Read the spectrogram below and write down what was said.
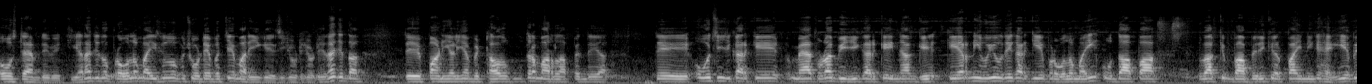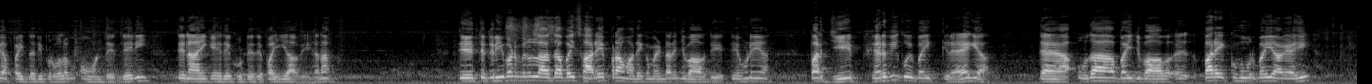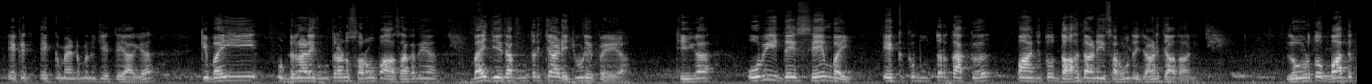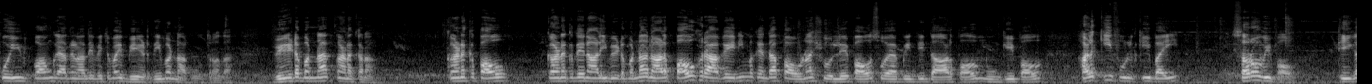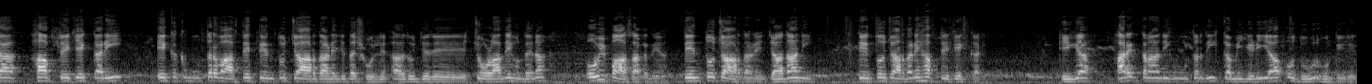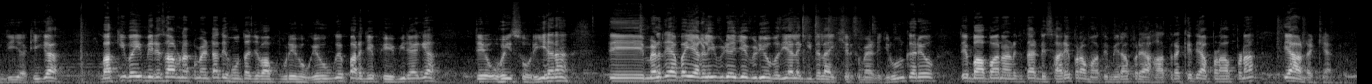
ਉਸ ਟਾਈਮ ਦੇ ਵਿੱਚ ਹੀ, ਹਨਾ? ਜਦੋਂ ਪ੍ਰੋਬਲਮ ਆਈ ਸੀ, ਉਦੋਂ ਛੋਟੇ ਬੱਚੇ ਮਾਰੀ ਗਏ ਸੀ ਛੋਟੇ ਛੋਟੇ ਨਾ ਜਿੱਦਾਂ ਤੇ ਪਾਣੀ ਵਾਲੀਆਂ ਬਿੱਠਾ ਉਹ ਕਬੂਤਰ ਮਾਰਨ ਲੱਗ ਪੈਂਦੇ ਆ। ਤੇ ਉਹ ਚੀਜ਼ ਕਰਕੇ ਮੈਂ ਥੋੜਾ ਬਿਜ਼ੀ ਕਰਕੇ ਇੰਨਾ ਕੇਅਰ ਨਹੀਂ ਹੋਈ, ਉਹਦੇ ਕਰਕੇ ਇਹ ਪ੍ਰੋਬਲਮ ਆਈ। ਉਦਾਂ ਆਪਾਂ ਬਾਕੀ ਬਾਬੇ ਦੀ ਕਿਰਪਾ ਇੰਨੀ ਕਿ ਹੈਗੀ ਆ ਵੀ ਆਪਾਂ ਇਦਾਂ ਦੀ ਪ੍ਰੋਬਲਮ ਆਉਣ ਦਿੰਦੇ ਨਹੀਂ, ਤੇ ਨਾ ਹੀ ਕਿਸੇ ਦੇ ਖੁੱਡੇ ਤੇ ਭਾਈ ਆਵੇ, ਹਨਾ? ਤੇ ਤਕਰੀਬਨ ਮੈਨੂੰ ਲੱਗਦਾ ਬਾਈ ਸਾਰੇ ਭਰਾਵਾਂ ਦੇ ਕਮੈਂਟਾਂ ਦੇ ਜਵਾਬ ਦੇ ਦਿੱਤੇ ਹੋਣੇ ਆ। ਪਰ ਜੇ ਫਿਰ ਵੀ ਕੋਈ ਬਾਈ ਰਹਿ ਗਿਆ, ਤਾਂ ਉਹਦਾ ਬਾਈ ਜਵਾਬ ਪਰ ਇੱਕ ਹੋਰ ਬਾਈ ਆ ਗਿਆ ਸੀ, ਇੱਕ ਇੱਕ ਕਮੈਂਟ ਮੈਨੂੰ ਚੇਤੇ ਆ ਗਿਆ ਕਿ ਬਾਈ ਉੱਡਣ ਵਾਲੇ ਕਬੂਤਰਾਂ ਨੂੰ ਸਰੋਂ ਪਾ ਸਕਦੇ ਆ। ਬਾਈ ਜੇ ਤਾਂ ਕਬੂਤਰ ਝਾੜੇ ਝੂੜੇ ਪਏ ਆ, ਠੀਕ ਆ, ਉਹ ਵੀ ਇਦਾਂ ਹੀ ਸੇਮ ਬਾਈ, ਇੱਕ ਕਬੂਤਰ ਤੱਕ 5 ਤੋਂ 10 ਦਾਣੇ ਸਰੋਂ ਦੇ ਜਾਣ, ਜ਼ਿਆਦਾ ਨਹੀਂ। ਲੋੜ ਤੋਂ ਵੱਧ ਕੋਈ ਵੀ ਪਾਉਂਗੇ ਦਿਨਾਂ ਦੇ ਵਿੱਚ ਬਾਈ ਵੇਟ ਨਹੀਂ ਬਣਨਾ ਕਬੂਤਰਾਂ ਦਾ। ਵੇਟ ਬੰਨਾ ਕਣਕ ਨਾਲ ਕਣਕ ਪਾਓ ਕਣਕ ਦੇ ਨਾਲ ਹੀ ਵੇਟ ਬੰਨਾ, ਨਾਲ ਪਾਓ ਖਰਾਕ ਇਹ ਨਹੀਂ, ਮੈਂ ਕਹਿੰਦਾ ਪਾਓ ਨਾ, ਛੋਲੇ ਪਾਓ, ਸੋਇਆਬੀਨ ਦੀ ਦਾਲ ਪਾਓ, ਮੂੰਗੀ ਪਾਓ, ਹਲਕੀ ਫੁਲਕੀ ਬਾਈ, ਸਰੋਂ ਵੀ ਪਾਓ, ਠੀਕ ਆ? ਹਫ਼ਤੇ 'ਚ ਇੱਕ ਵਾਰੀ ਇੱਕ ਕਬੂਤਰ ਵਾਸਤੇ ਤਿੰਨ ਤੋਂ ਚਾਰ ਦਾਣੇ ਜਿੱਦਾਂ ਛੋਲੇ ਦੂਜੇ ਦੇ ਚੋਲਾਂ ਦੇ ਹੁੰਦੇ ਨਾ, ਉਹ ਵੀ ਪਾ ਸਕਦੇ ਆ। ਤਿੰਨ ਤੋਂ ਚਾਰ ਦਾਣੇ, ਜ਼ਿਆਦਾ ਨਹੀਂ, ਤਿੰਨ ਤੋਂ ਚਾਰ ਦਾਣੇ ਹਫ਼ਤੇ 'ਚ ਇੱਕ ਵਾਰੀ, ਠੀਕ ਆ? ਹਰ ਇੱਕ ਤਰ੍ਹਾਂ ਦੀ ਕਬੂਤਰ ਦੀ ਕਮੀ ਜਿਹੜੀ ਆ, ਉਹ ਦੂਰ ਹੁੰਦੀ ਰਹਿੰਦੀ ਆ, ਠੀਕ ਆ? ਬਾਕੀ ਬਾਈ ਮੇਰੇ ਹਿਸਾਬ ਨਾਲ ਕਮੈਂਟਾਂ ਦੇ ਹੁਣ ਤਾਂ ਜਵਾਬ ਪੂਰੇ ਹੋ ਗਏ ਹੋਊਗੇ, ਪਰ ਜੇ ਫੇਰ ਵੀ ਰਹਿ ਗਿਆ ਤੇ ਉਹੀ ਸੋਰੀ ਹੈ ਨਾ। ਤੇ ਮਿਲਦੇ ਆ ਬਾਈ ਅਗਲੀ ਵੀਡੀਓ ਜੇ ਵੀਡੀਓ ਵਧੀਆ ਲੱਗੀ ਤਾਂ ਲਾਈਕ ਸ਼ੇਅਰ ਕਮੈਂਟ ਜ਼ਰੂਰ ਕਰਿਓ। ਤੇ ਬਾਬਾ ਨਾਨਕ ਤੁਹਾਡੇ ਸਾਰੇ ਭਰਾਵਾਂ ਤੇ ਮੇਰਾ ਭਰਿਆ ਹੱਥ ਰੱਖੇ ਤੇ ਆਪਣਾ ਆਪਣਾ ਧਿਆਨ ਰੱਖਿਆ ਕਰੋ।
